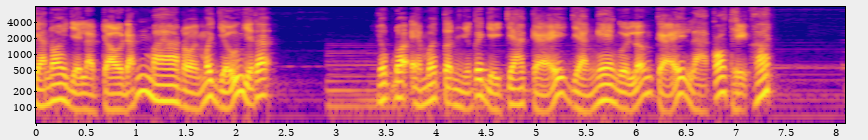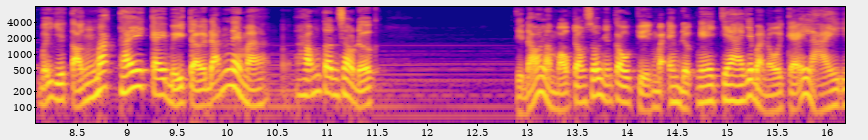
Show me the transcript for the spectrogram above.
Cha nói vậy là trời đánh ma rồi mới giữ vậy đó. Lúc đó em mới tin những cái gì cha kể Và nghe người lớn kể là có thiệt hết. Bởi vì tận mắt thấy cây bị trời đánh này mà, Không tin sao được. Thì đó là một trong số những câu chuyện mà em được nghe cha với bà nội kể lại.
